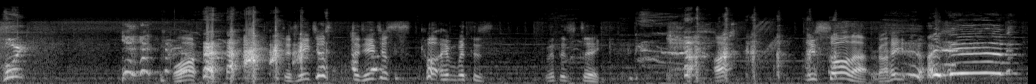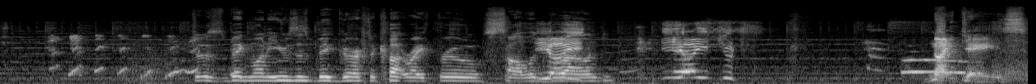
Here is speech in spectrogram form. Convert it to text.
Hoi! What? did he just did he just cut him with his with his stick? I, you saw that, right? I did! Just big money uses big girth to cut right through solid Yikes. ground. Yikes! Night days.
